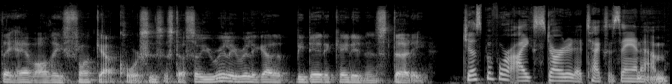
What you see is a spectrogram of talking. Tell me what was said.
they have all these flunk out courses and stuff. So you really, really got to be dedicated and study. Just before Ike started at Texas A&M,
